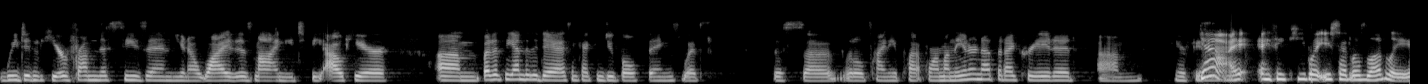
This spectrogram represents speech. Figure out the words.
we didn't hear from this season? You know why does mine need to be out here? Um, but at the end of the day, I think I can do both things with this uh, little tiny platform on the internet that I created. Um, your feeling. Yeah, I, I think what you said was lovely.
